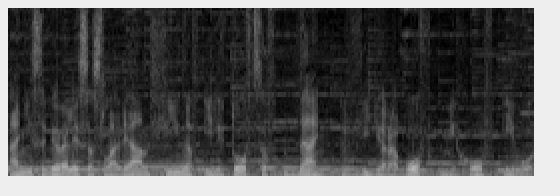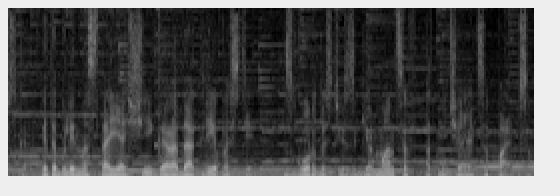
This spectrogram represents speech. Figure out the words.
они собирали со славян, финнов и литовцев дань в виде рабов, мехов и воска. Это были настоящие города-крепости, с гордостью за германцев отмечается Пайпсом.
